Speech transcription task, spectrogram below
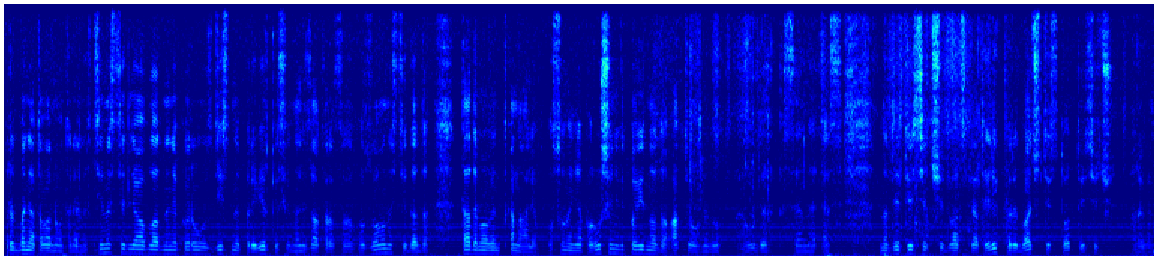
придбання товарно-матеріальних цінностей для обладнання ПРУ, здійснення перевірки сигналізатора загазованості та, да- та демовент каналів, усунення порушень відповідно до актів огляду ГУД СНС. На 2025 рік передбачити 100 тисяч гривень.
